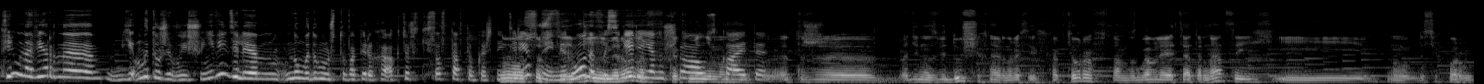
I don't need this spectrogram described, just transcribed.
Фильм, наверное, мы тоже его еще не видели, но мы думаем, что, во-первых, актерский состав там, конечно, Ну, интересный, слушайте, и Миронов, и Евгений Сибирия Миронов, как Янушаускайте. Это же один из ведущих, наверное, российских актеров, там возглавляет театр наций, и ну, до сих пор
